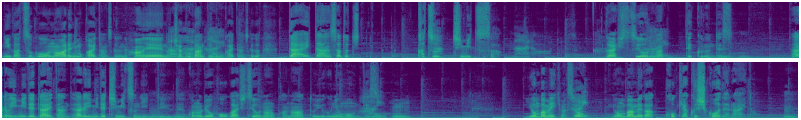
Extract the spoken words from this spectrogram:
2月号のあれにも書いたんですけどね繁栄の着眼点でも書いたんですけど、大胆さとちかつ緻密さなるほどそっかが必要になってくるんです、ある意味で大胆である意味で緻密にっていうね、うんうん。この両方が必要なのかなというふうに思うんです、はい。うん、4番目いきますよ、はい。4番目が顧客志向でないと、うんうん。うん、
